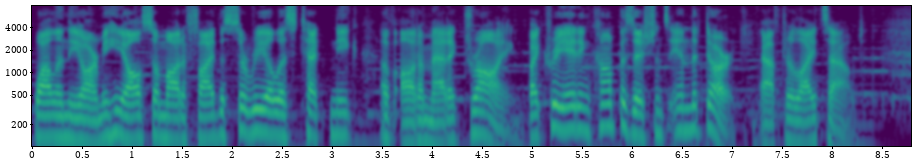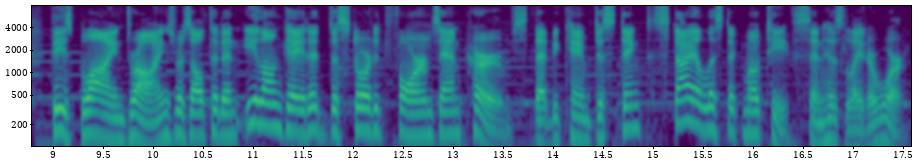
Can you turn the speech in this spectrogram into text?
While in the Army, he also modified the surrealist technique of automatic drawing by creating compositions in the dark after lights out. These blind drawings resulted in elongated, distorted forms and curves that became distinct stylistic motifs in his later work.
